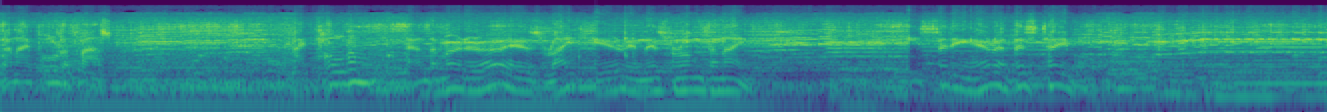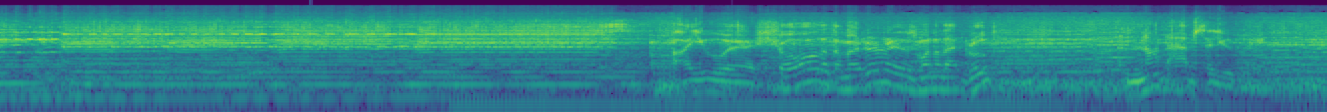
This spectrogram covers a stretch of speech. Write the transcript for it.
Then I pulled a fast one. I told them, and the murderer is right here in this room tonight. He's sitting here at this table. Are you uh, sure that the murderer is one of that group? Not absolutely.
